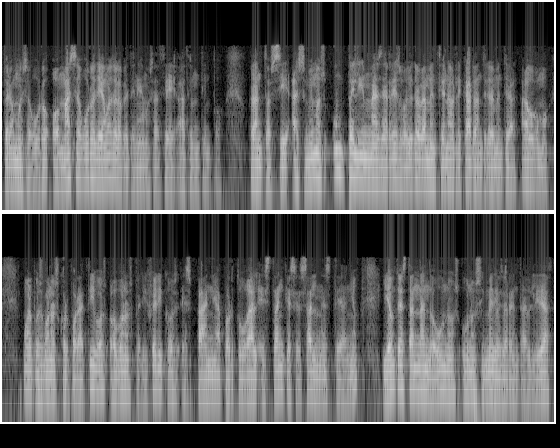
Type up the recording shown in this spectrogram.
pero muy seguro, o más seguro, digamos, de lo que teníamos hace, hace un tiempo. Por tanto, si asumimos un pelín más de riesgo, yo creo que ha mencionado Ricardo anteriormente algo como, bueno, pues bonos corporativos o bonos periféricos, España, Portugal, están que se salen este año y aún te están dando unos, unos y medios de rentabilidad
